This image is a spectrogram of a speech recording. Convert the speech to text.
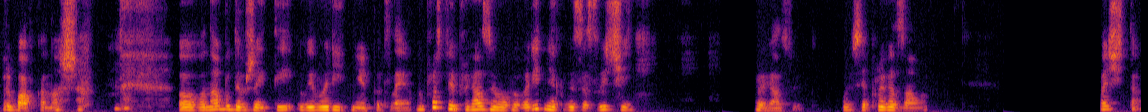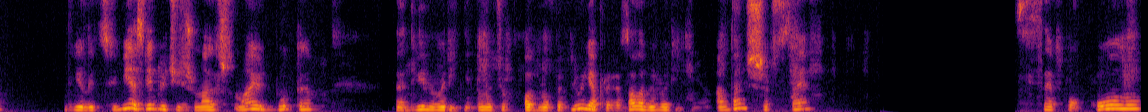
прибавка наша, е, вона буде вже йти виворітньою петлею. Ми просто її прив'язуємо виворітньо, як ви зазвичай прив'язуєте. Ось я прив'язала. Бачите? Дві лицеві, а слідуючі ж у нас мають бути е, дві виворітні. Тому цю одну петлю я прив'язала виворітньою. А далі все, все по колу.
